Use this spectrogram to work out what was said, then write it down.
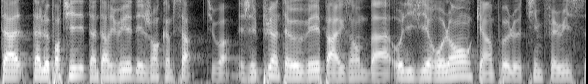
tu as, l'opportunité d'interviewer des gens comme ça, tu vois. J'ai pu interviewer par exemple bah, Olivier Roland, qui est un peu le Tim Ferriss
